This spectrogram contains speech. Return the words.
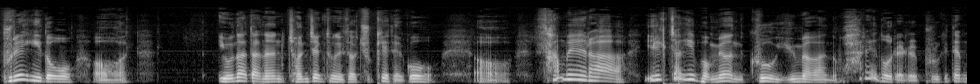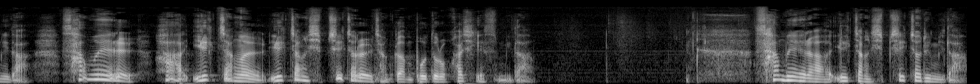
불행히도 어, 요나단은 전쟁통에서 죽게 되고 어, 사무엘하 1장에 보면 그 유명한 활의 노래를 부르게 됩니다. 사무엘하 1장을 1장 17절을 잠깐 보도록 하시겠습니다. 사무엘하 1장 17절입니다.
